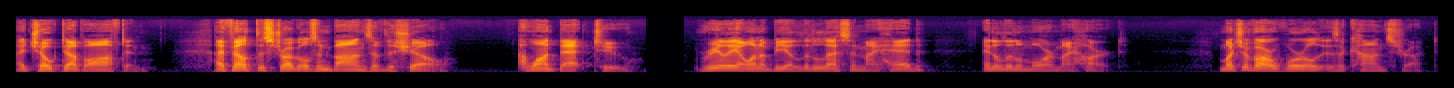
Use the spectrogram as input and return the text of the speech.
I choked up often. I felt the struggles and bonds of the show. I want that too. Really, I want to be a little less in my head and a little more in my heart. Much of our world is a construct.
